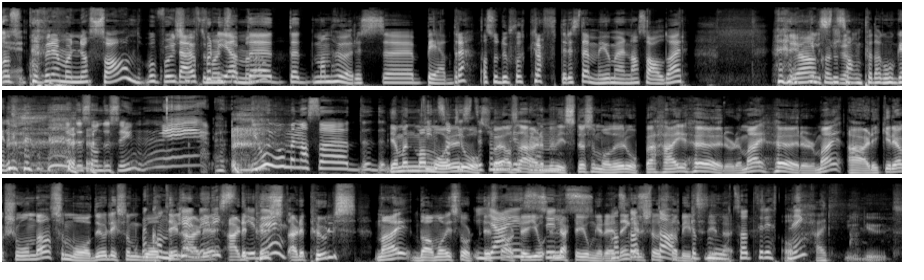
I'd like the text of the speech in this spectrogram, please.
Altså, Hvorfor er man nasal? Hvorfor er skifter man fordi at stemme det, det, man høres eh, bedre. Altså du får kraftigere stemme jo mer nasal du er. Ja, Hilsen kanskje. sangpedagogen. Er det sånn du synger? jo jo, men altså det, det, Ja, men man må jo rope, altså er det bevisstløst, så må du rope 'hei, hører du meg', hører du meg? Er det ikke reaksjon da, så må du jo liksom gå til er det, er det det? pust, er det puls? Nei, da må vi starte, starte starte jo- syns hjerte-lungeredning, man Jeg syns man skal starte på motsatt retning. Å, herregud.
